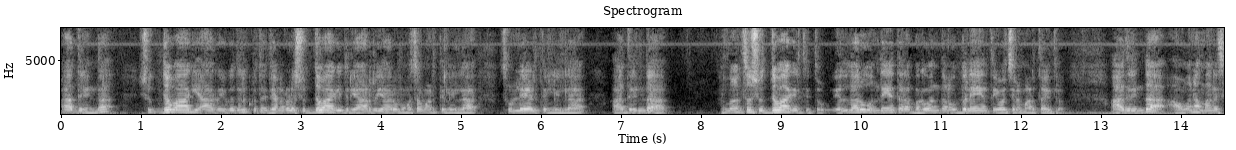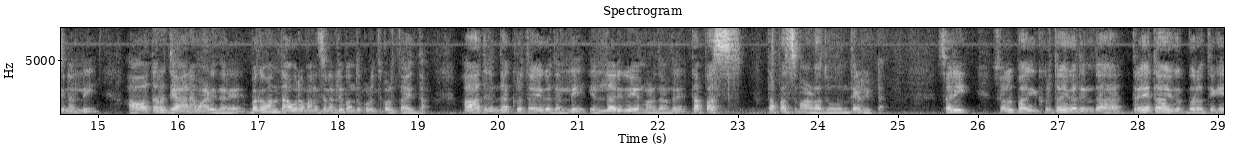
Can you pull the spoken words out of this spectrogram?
ಆದ್ದರಿಂದ ಶುದ್ಧವಾಗಿ ಆಗ ಯುಗದಲ್ಲಿ ಕೃತ ಜನಗಳು ಶುದ್ಧವಾಗಿದ್ದರು ಯಾರು ಯಾರು ಮೋಸ ಮಾಡ್ತಿರ್ಲಿಲ್ಲ, ಸುಳ್ಳು ಹೇಳ್ತಿರ್ಲಿಲ್ಲ. ಆದ್ದರಿಂದ ಮನಸ್ಸು ಶುದ್ಧವಾಗಿರ್ತಿತ್ತು. ಎಲ್ಲರೂ ಒಂದೇ ಥರ ಭಗವಂತನ ಒಬ್ಬನೇ ಅಂತ ಯೋಚನೆ ಮಾಡ್ತಾ ಇದ್ರು. ಆದ್ದರಿಂದ ಅವನ ಮನಸ್ಸಿನಲ್ಲಿ ಥರ ಧ್ಯಾನ ಮಾಡಿದರೆ ಭಗವಂತ ಅವರ ಮನಸ್ಸಿನಲ್ಲಿ ಬಂದು ಕುಳಿತುಕೊಳ್ತಾ ಇದ್ದ. ಆದ್ದರಿಂದ ಕೃತಯುಗದಲ್ಲಿ ಎಲ್ಲರಿಗೂ ಏನು ಮಾಡ್ದ ಅಂದರೆ ತಪಸ್ ತಪಸ್ ಮಾಡೋದು ಅಂತೇಳಿ ಇಟ್ಟ. ಸರಿ, ಸ್ವಲ್ಪ ಈ ಕೃತಯುಗದಿಂದ ತ್ರೇತಾಯುಗಕ್ಕೆ ಬರೋತ್ತಿಗೆ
